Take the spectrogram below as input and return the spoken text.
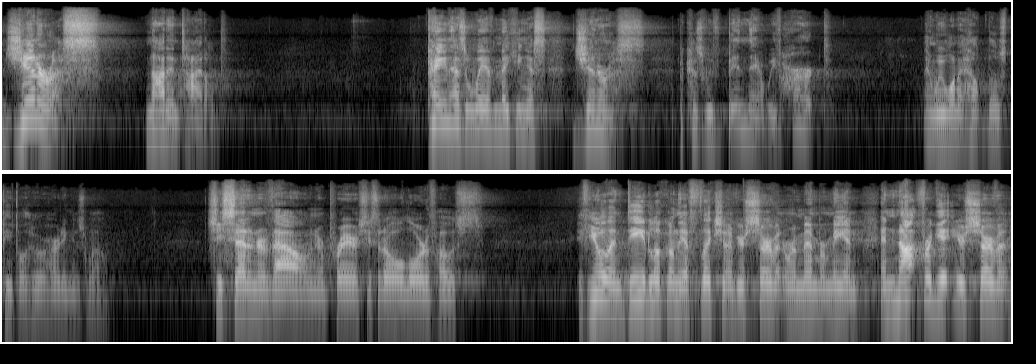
generous, not entitled. Pain has a way of making us generous because we've been there, we've hurt, and we want to help those people who are hurting as well. She said in her vow, in her prayer, she said, Oh Lord of hosts, if you will indeed look on the affliction of your servant and remember me, and, and not forget your servant,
